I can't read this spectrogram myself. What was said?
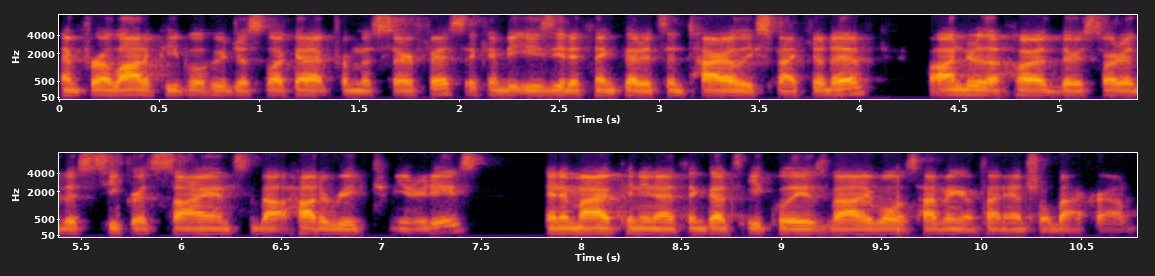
And for a lot of people who just look at it from the surface, it can be easy to think that it's entirely speculative. But under the hood, there's sort of this secret science about how to read communities and in my opinion, I think that's equally as valuable as having a financial background.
